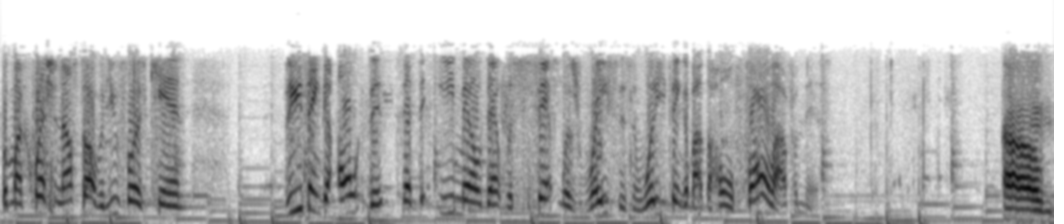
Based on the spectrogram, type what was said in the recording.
But my question, I'll start with you first, Ken. Do you think the, o- that that the email that was sent was racist, and what do you think about the whole fallout from this? Um,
